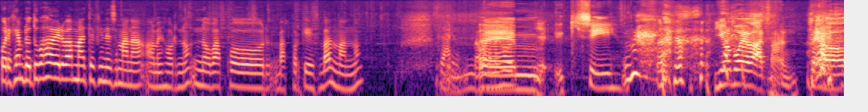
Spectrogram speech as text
Por ejemplo, tú vas a ver Batman este fin de semana, a lo mejor, ¿no? No vas por vas porque es Batman, ¿no? Claro. Mejor- Em, sí. Yo voy a Batman. Pero,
